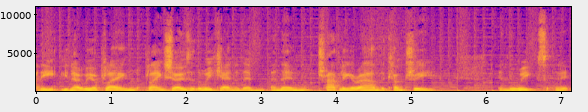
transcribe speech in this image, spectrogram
and he, you know, we were playing playing shows at the weekend, and then and then traveling around the country in the weeks, and it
